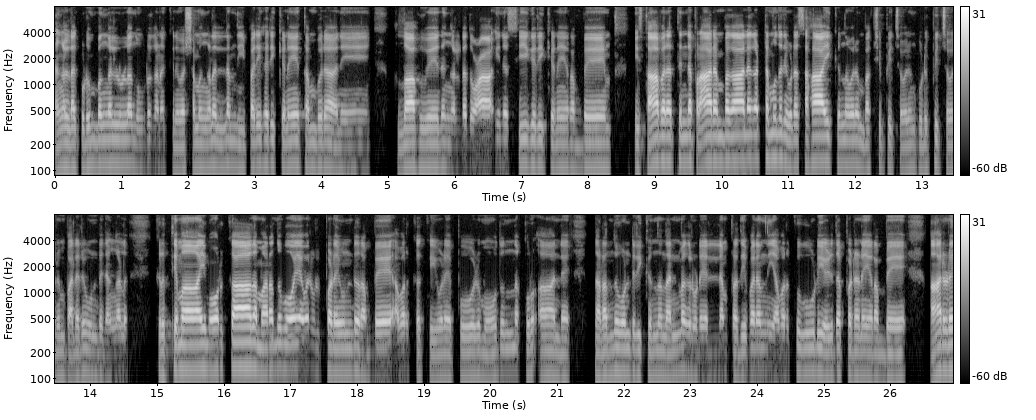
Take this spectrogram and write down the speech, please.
ഞങ്ങളുടെ കുടുംബങ്ങളിലുള്ള നൂറുകണക്കിന് വിഷമങ്ങളെല്ലാം നീ പരിഹരിക്കണേ തമ്പുരാനെ. അള്ളാഹുവേ ഞങ്ങളുടെ ദ്വാഇനെ സ്വീകരിക്കണേ റബ്ബേ. ഈ സ്ഥാപനത്തിന്റെ പ്രാരംഭ കാലഘട്ടം മുതൽ ഇവിടെ സഹായിക്കുന്നവരും ഭക്ഷിപ്പിച്ചവരും കുടിപ്പിച്ചവരും പലരും ഉണ്ട്. ഞങ്ങൾ കൃത്യമായി ഓർക്കാതെ മറന്നുപോയവരുൾപ്പെടെയുണ്ട് റബ്ബേ. അവർക്കൊക്കെ ഇവിടെ എപ്പോഴും ഓതുന്ന ഖുർആന്റെ നടന്നുകൊണ്ടിരിക്കുന്ന നന്മകളുടെ എല്ലാം പ്രതിഫലം നീ അവർക്ക് കൂടി എഴുതപ്പെടണേ റബ്ബേ. ആരുടെ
